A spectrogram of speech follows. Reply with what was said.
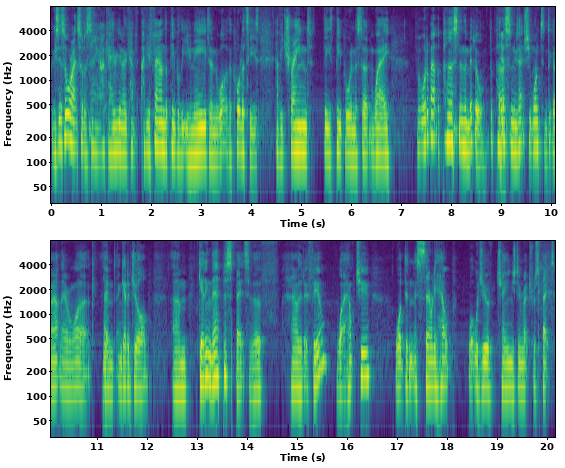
Because it's all right, sort of saying, okay, you know, have, have you found the people that you need, and what are the qualities? Have you trained these people in a certain way? But what about the person in the middle, the person who's actually wanting to go out there and work Yeah. and, and get a job? Um, getting their perspective of how did it feel, what helped you, what didn't necessarily help, what would you have changed in retrospect,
